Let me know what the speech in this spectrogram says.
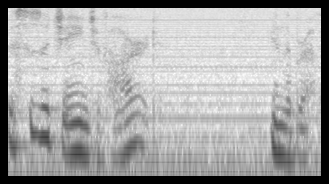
this is a change of heart in the brothers.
